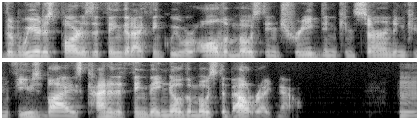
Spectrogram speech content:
the weirdest part is the thing that I think we were all the most intrigued and concerned and confused by is kind of the thing they know the most about right now. Hmm.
